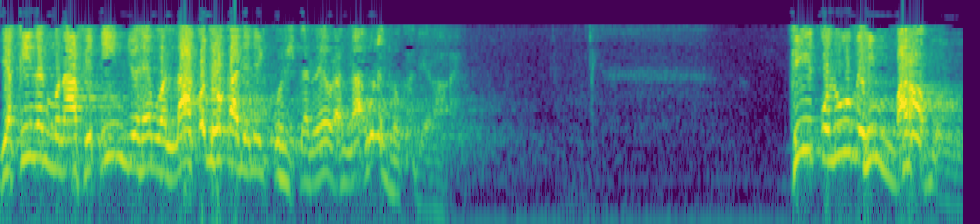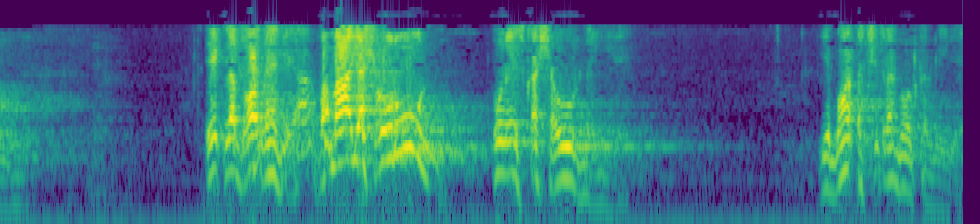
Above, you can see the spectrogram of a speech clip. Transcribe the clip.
یقیناً منافقین جو ہے وہ اللہ کو دھوکہ دینے کی کوشش کر رہے ہیں اور اللہ انہیں دھوکہ دے رہا ہے۔ فی قلوب ہی مرض۔ ایک لفظ اور رہ گیا، وما یشعرون انہیں اس کا شعور نہیں ہے۔ یہ بہت اچھی طرح نوٹ کر لیجیے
